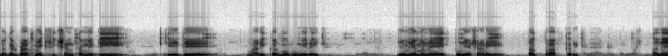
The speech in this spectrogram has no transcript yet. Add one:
નગર પ્રાથમિક શિક્ષણ સમિતિ કે જે મારી કર્મભૂમિ રહી છે, જેમણે મને એક પુણ્યશાળી તક પ્રાપ્ત કરી છે. અને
